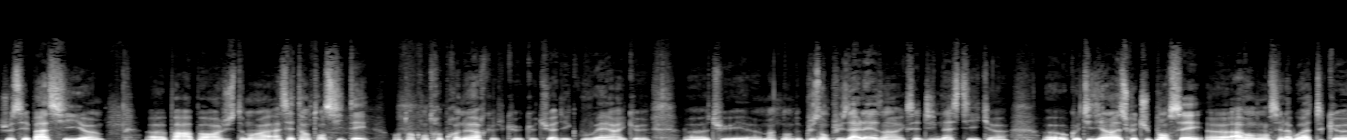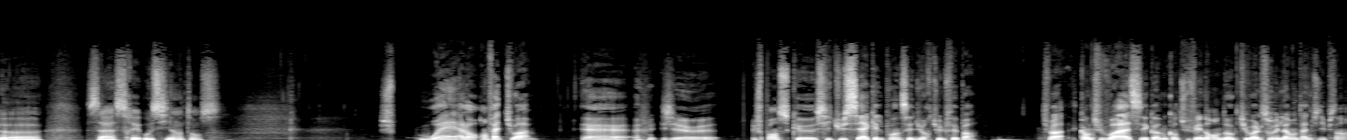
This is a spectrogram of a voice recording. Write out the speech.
Je ne sais pas si euh, euh, par rapport à, justement à, à cette intensité en tant qu'entrepreneur que, que, que tu as découvert et que euh, tu es euh, maintenant de plus en plus à l'aise hein, avec cette gymnastique euh, euh, au quotidien, est-ce que tu pensais, euh, avant de lancer la boîte, que euh, ça serait aussi intense? Ouais, alors en fait, tu vois, euh, je, je pense que si tu sais à quel point c'est dur, tu le fais pas. Tu vois, quand tu vois, c'est comme quand tu fais une rando, que tu vois le sommet de la montagne, tu dis putain,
